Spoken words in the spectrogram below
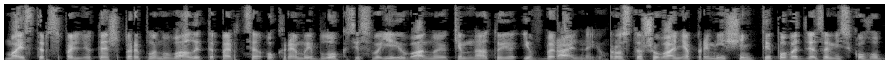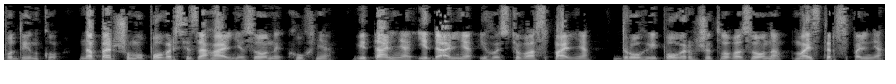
Майстер спальню теж перепланували. Тепер це окремий блок зі своєю ванною кімнатою і вбиральною. Розташування приміщень типове для заміського будинку. На першому поверсі загальні зони кухня, вітальня, їдальня і гостьова спальня. Другий поверх житлова зона, майстер спальня.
